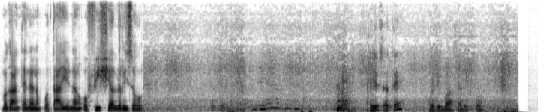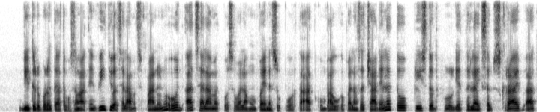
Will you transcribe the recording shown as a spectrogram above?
mag-aantay na lang po tayo ng official result. Ayos ate. O diba, sabi ko. Dito na po nagtatapos ang ating video at salamat sa panonood at salamat po sa walang humpay na suporta at kung bago ka pa lang sa channel na to, please don't forget to like, subscribe at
